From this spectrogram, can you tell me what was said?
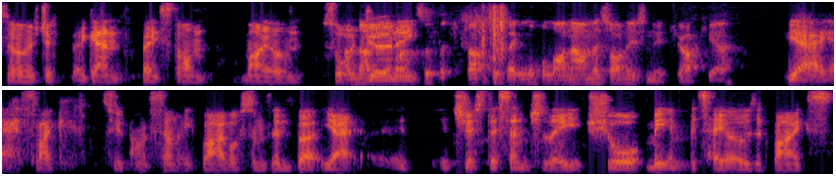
So it's just again based on my own sort and of that, journey. That's, that's, available on Amazon, isn't it, Jac? Yeah. Yeah, yeah, it's like two pounds seventy five or something. But yeah, it, it's just essentially short meat and potatoes advice.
